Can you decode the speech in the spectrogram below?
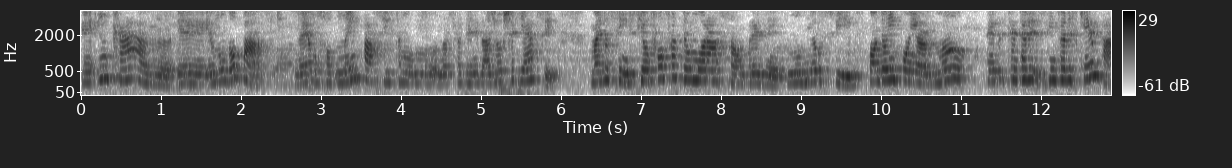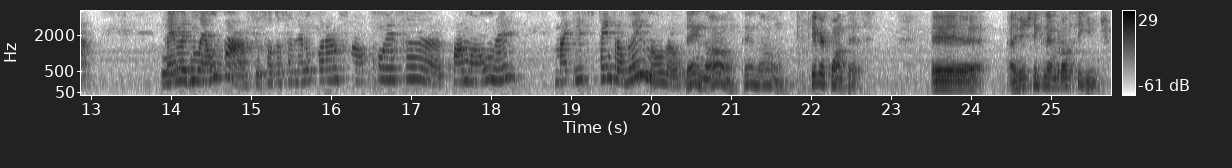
É, em casa, é, eu não dou passe, né? Eu não sou nem passista no, no, na fraternidade, eu cheguei a ser. Mas assim, se eu for fazer uma oração, por exemplo, nos meus filhos, quando eu imponho as mãos, sempre sinto ele, sinto ele esquentar né? Mas não é um passe, eu só estou fazendo um coração com essa, com a mão, né? Mas isso tem problema ou não? Tem não, tem não. O que que acontece? É, a gente tem que lembrar o seguinte,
